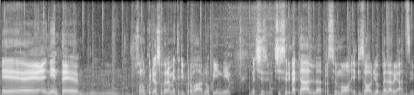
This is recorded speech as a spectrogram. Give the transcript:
E, e niente mm, sono curioso veramente di provarlo quindi ci, ci si ribecca al prossimo episodio bella ragazzi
